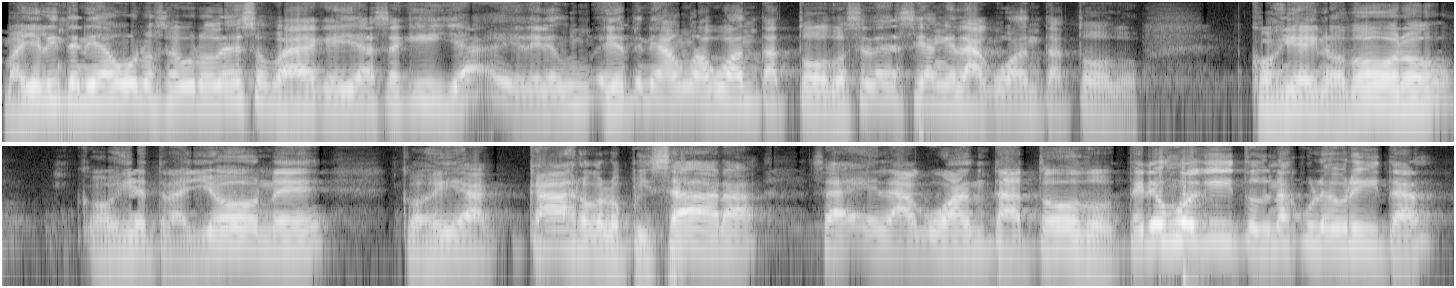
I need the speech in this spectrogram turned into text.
Mayelin tenía uno seguro de eso, para que ella seguía, ella tenía un aguanta todo, ese le decían el aguanta todo. Cogía inodoro, cogía trayones, cogía carro que lo pisara, o sea, él aguanta todo. Tenía un jueguito de una culebrita,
